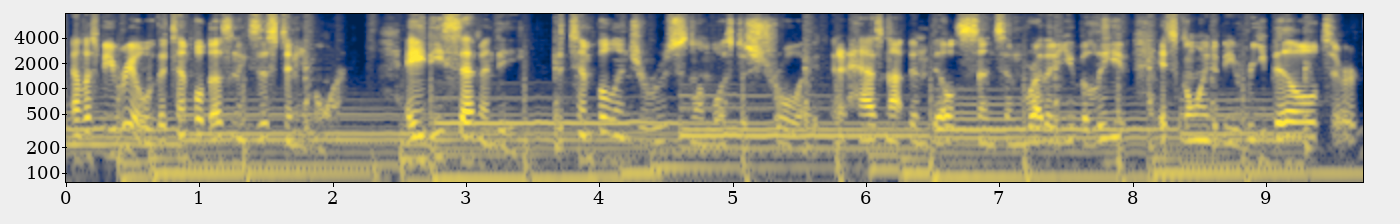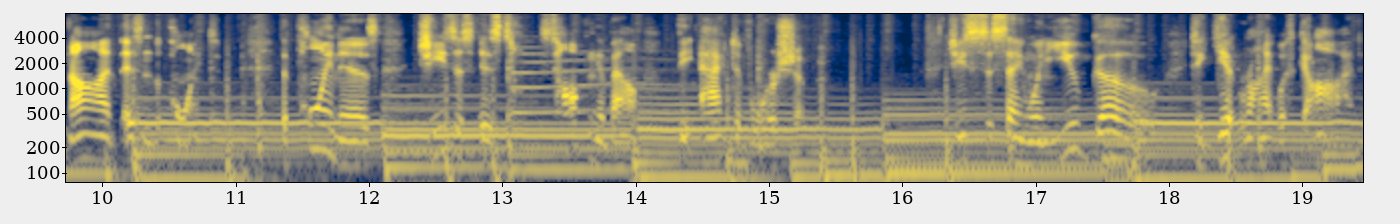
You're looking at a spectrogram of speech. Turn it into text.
now let's be real, the temple doesn't exist anymore. AD 70, the temple in Jerusalem was destroyed and it has not been built since. And whether you believe it's going to be rebuilt or not isn't the point. The point is, Jesus is t- talking about the act of worship. Jesus is saying, when you go to get right with God.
